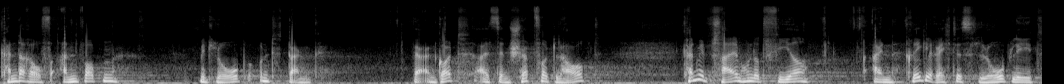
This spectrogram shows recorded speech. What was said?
kann darauf antworten mit Lob und Dank. Wer an Gott als den Schöpfer glaubt, kann mit Psalm 104 ein regelrechtes Loblied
